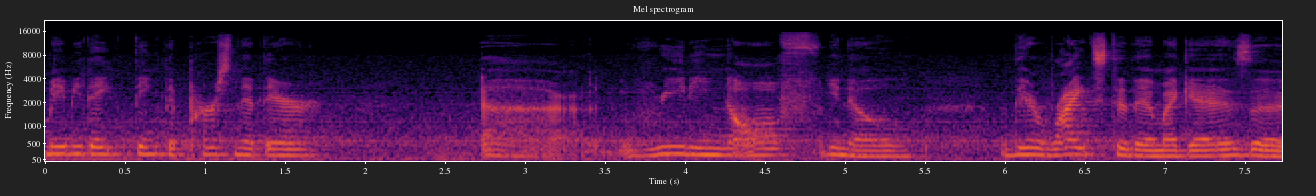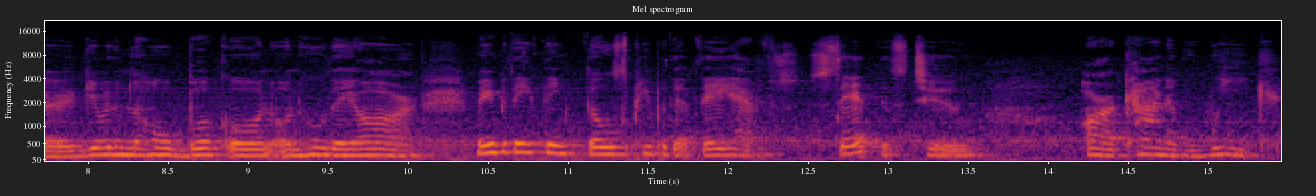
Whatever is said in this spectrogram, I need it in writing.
maybe they think the person that they're uh, reading off, you know, their rights to them, I guess, uh, giving them the whole book on, on who they are. Maybe they think those people that they have said this to are kind of weak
